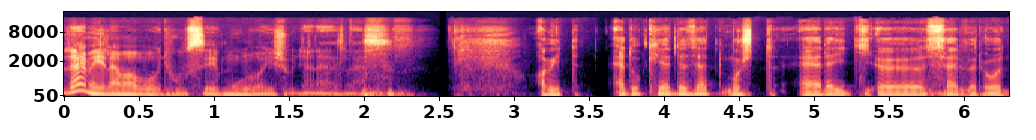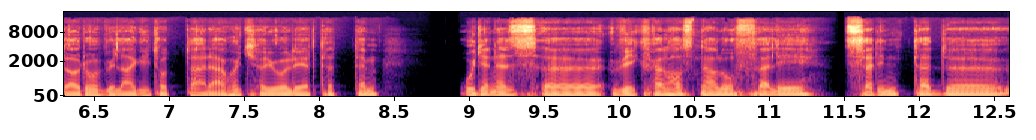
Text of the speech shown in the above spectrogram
Remélem abban, hogy 20 év múlva is ugyanez lesz. Amit Edu kérdezett, most erre így ö, szerver oldalról világítottál rá, hogyha jól értettem. Ugyanez ö, végfelhasználó felé szerinted ö,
